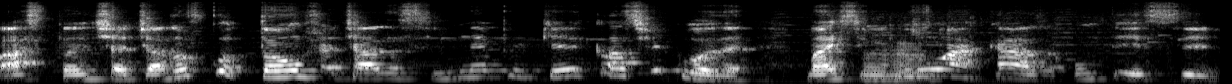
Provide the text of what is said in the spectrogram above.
bastante chateado. Não ficou tão chateado assim, né? Porque classificou, né? Mas se uhum. por um acaso acontecer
